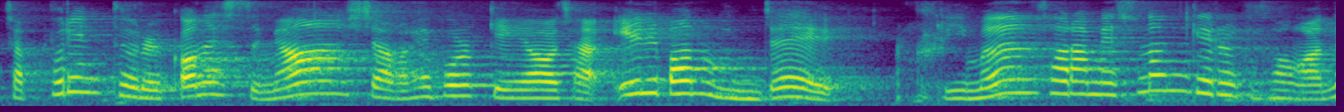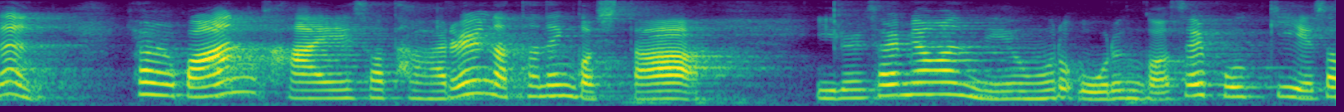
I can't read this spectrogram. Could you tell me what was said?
자, 프린트를 꺼냈으면 시작을 해볼게요. 자, 1번 문제. 그림은 사람의 순환계를 구성하는 혈관 가에서 다를 나타낸 것이다. 이를 설명한 내용으로 옳은 것을 볼기에서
